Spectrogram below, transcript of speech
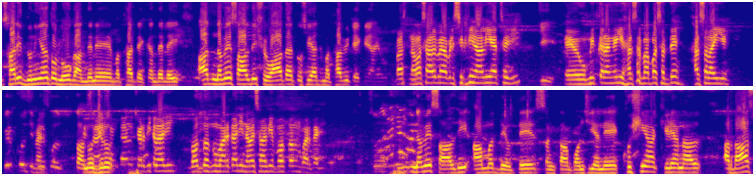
ਸਾਰੀ ਦੁਨੀਆ ਤੋਂ ਲੋਕ ਆਉਂਦੇ ਨੇ ਮੱਥਾ ਟੇਕਣ ਦੇ ਲਈ ਅੱਜ ਨਵੇਂ ਸਾਲ ਦੀ ਸ਼ੁਰੂਆਤ ਹੈ ਤੁਸੀਂ ਅੱਜ ਮੱਥਾ ਵੀ ਟੇਕ ਆਏ ਹੋ ਬਸ ਨਵਾਂ ਸਾਲ ਮੈਂ ਆਪਣੀ ਸਿੱਖਣੀ ਨਾਲ ਹੀ ਆ ਇੱਥੇ ਜੀ ਜੀ ਤੇ ਉਮੀਦ ਕਰਾਂਗੇ ਜੀ ਹਰ ਸਾਲ ਬਾਬਾ ਸੱਦੇ ਹਰ ਸਾਲ ਆਈਏ ਬਿਲਕੁਲ ਜੀ ਬਿਲਕੁਲ ਤੁਹਾਨੂੰ ਜਰੂਰ ਚੜ੍ਹਦੀ ਕਲਾ ਜੀ ਬਹੁਤ ਬਹੁਤ ਮੁਬਾਰਕਾਂ ਜੀ ਨਵੇਂ ਸਾਲ ਦੀਆਂ ਬਹੁਤ ਬਹੁਤ ਮੁਬਾਰਕਾਂ ਜੀ ਨਵੇਂ ਸਾਲ ਦੀ ਆਮਦ ਦੇ ਉੱਤੇ ਸੰਗਤਾਂ ਪਹੁੰਚੀਆਂ ਨੇ। ਖੁਸ਼ੀਆਂ ਖਿੜਿਆਂ ਨਾਲ ਅਰਦਾਸ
